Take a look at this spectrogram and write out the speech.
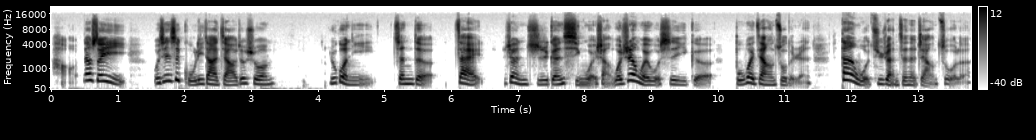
好，那所以我现在是鼓励大家，就说，如果你真的在认知跟行为上，我认为我是一个不会这样做的人，但我居然真的这样做了。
